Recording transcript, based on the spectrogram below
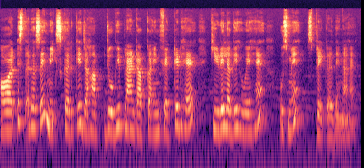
और इस तरह से मिक्स करके जहाँ जो भी प्लांट आपका इन्फेक्टेड है, कीड़े लगे हुए हैं, उसमें स्प्रे कर देना है।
